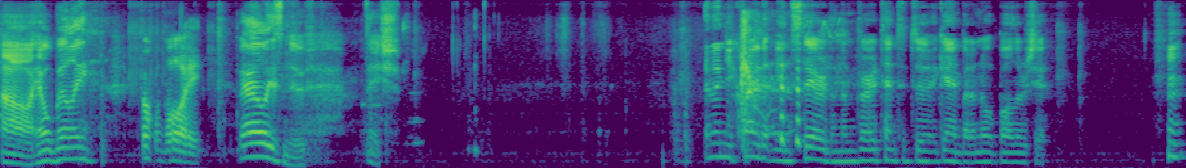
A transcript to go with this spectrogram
Oh, Hillbilly. Oh boy. Well, he's new. Ish. And then you cried at me and stared, and I'm very tempted to do it again, but I know it bothers you.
